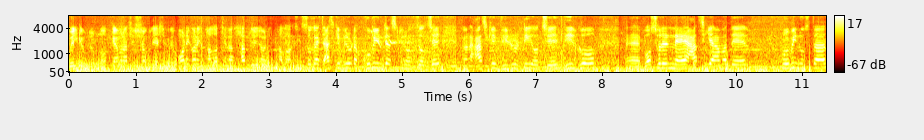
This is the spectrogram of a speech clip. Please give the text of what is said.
ওয়েলকাম টু ব্লগ। কেমন আছে সকলে? আশা অনেক অনেক ভালো আছেন, আলহামদুলিল্লাহ অনেক ভালো আছি। সো গাইজ আজকে ভিডিওটা খুবই ইন্টারেস্টিং হতে চলছে, কারণ আজকে ভিডিওটি হচ্ছে দীর্ঘ বছরের ন্যায় আজকে আমাদের প্রবীণ উস্তাদ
